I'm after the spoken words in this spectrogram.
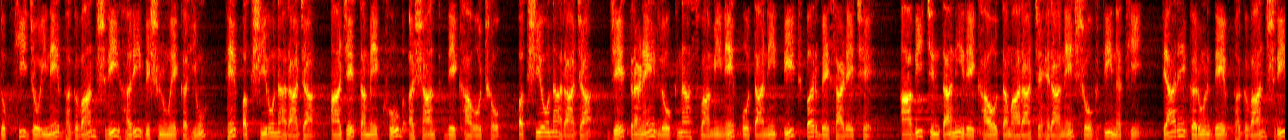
દુઃખી જોઈને ભગવાન શ્રી હરિ વિષ્ણુએ કહ્યું, હે પક્ષીઓના રાજા, આજે તમે ખૂબ અશાંત દેખાવો છો. પક્ષીઓના રાજા, જે ત્રણેય લોકના સ્વામીને પોતાની પીઠ પર બેસાડે છે. આવી ચિંતાની રેખાઓ તમારા ચહેરાને શોભતી નથી. ત્યારે ગરુણ દેવ ભગવાન શ્રી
